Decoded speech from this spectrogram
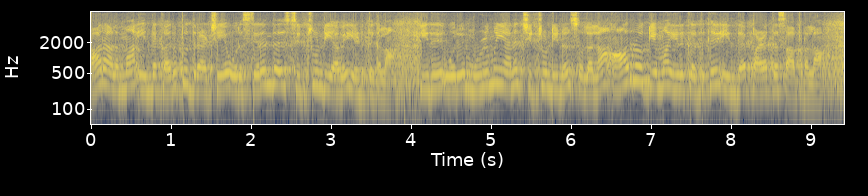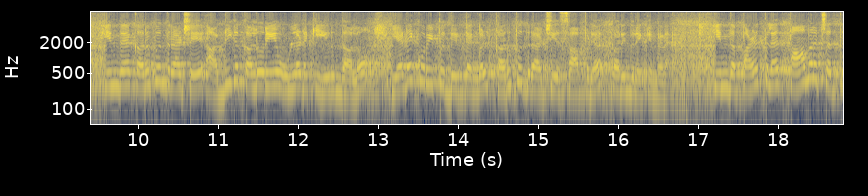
தாராளமாக இந்த கருப்பு திராட்சையை ஒரு சிறந்த சிற்றுண்டியாகவே எடுத்துக்கலாம். இது ஒரு முழுமையான சிற்றுண்டின்னு சொல்லலாம். ஆரோக்கியமாக இருக்கிறதுக்கு இந்த பழத்தை சாப்பிடலாம். இந்த கருப்பு திராட்சை அதிக கலோரியை உள்ளடக்கி இருந்தாலும் எடை குறைப்பு திட்டங்கள் கருப்பு திராட்சையை சாப்பிட பரிந்துரைக்கின்றன. இந்த பழத்தில் தாமரச்சத்து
